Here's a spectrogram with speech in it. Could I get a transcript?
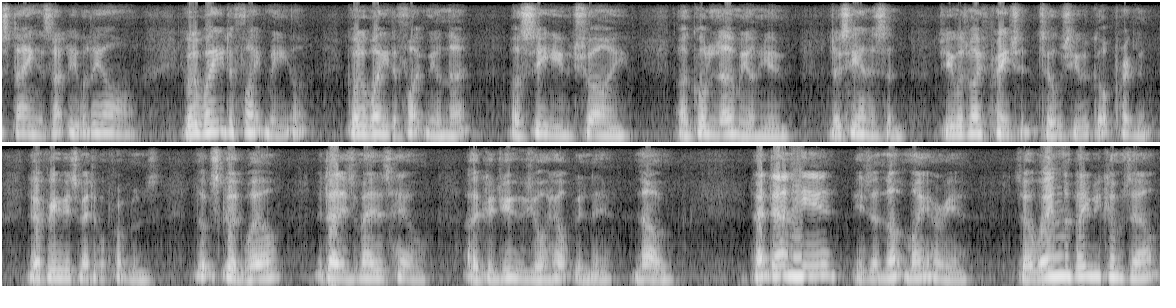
staying exactly where they are. You got a way to fight me. You got a way to fight me on that. I'll see you try. I'll call Naomi on you. Lucy Henderson. She was my patient till she got pregnant. No previous medical problems. Looks good. Well, the dad is mad as hell. I could use your help in there. No. That down here is not my area. So when the baby comes out,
